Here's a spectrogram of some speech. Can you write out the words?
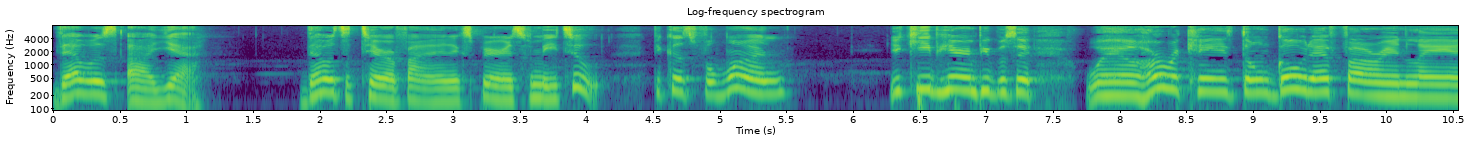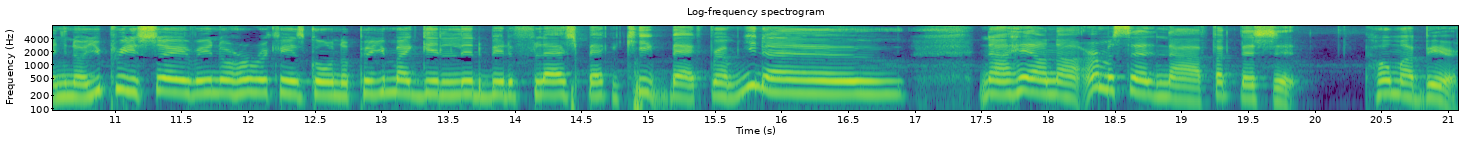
That was uh yeah. That was a terrifying experience for me too. Because for one you keep hearing people say well hurricanes don't go that far inland. You know you're pretty safe ain't no hurricanes going up here. You might get a little bit of flashback and keep back from you know. Nah hell nah. Irma said nah fuck that shit. Hold my beer.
